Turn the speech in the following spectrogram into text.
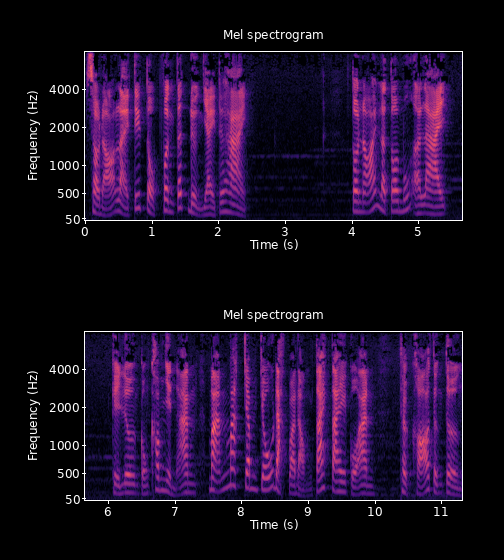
Sau đó lại tiếp tục phân tích đường dây thứ hai. Tôi nói là tôi muốn ở lại. Kỳ lương cũng không nhìn anh, mà ánh mắt chăm chú đặt vào động tác tay của anh. Thật khó tưởng tượng,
